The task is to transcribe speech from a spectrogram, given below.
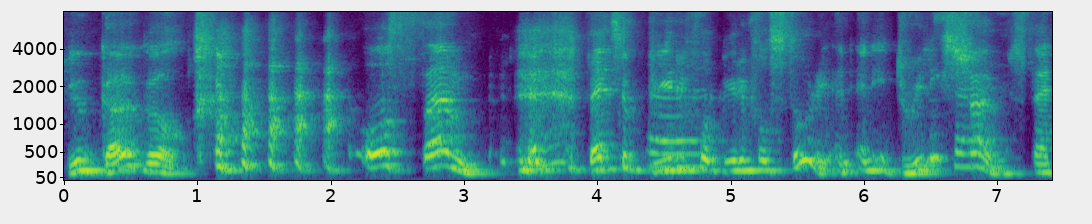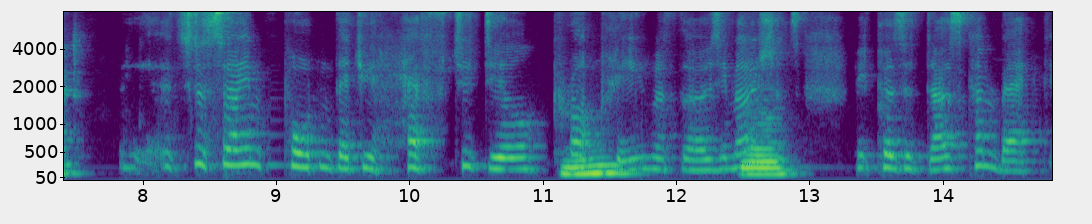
You go, girl. awesome. That's a beautiful, beautiful story. And, and it really so, shows that it's just so important that you have to deal properly mm. with those emotions yeah. because it does come back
